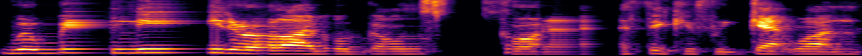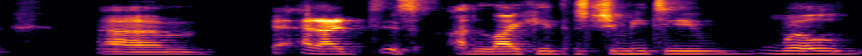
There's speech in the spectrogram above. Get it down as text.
we, we need a reliable goal scorer. And I think if we get one, um, and I it's unlikely that Chermiti will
